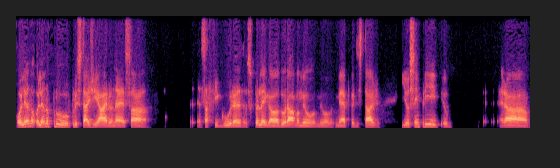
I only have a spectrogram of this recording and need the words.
olhando, olhando para o estagiário, né, essa, essa figura super legal. Eu adorava meu, meu minha época de estágio e eu sempre eu era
